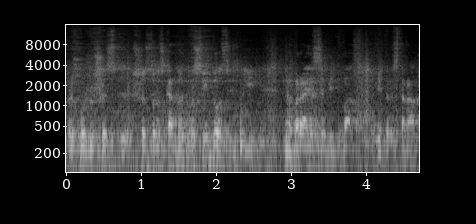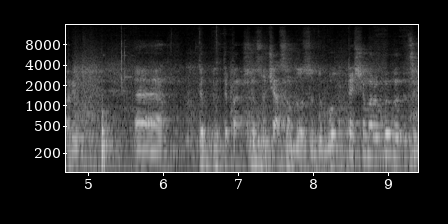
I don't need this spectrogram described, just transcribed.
приходжу щось, щось розказувати про свій досвід і набираюся від вас, від рестораторів е, те- теперішнього сучасного досвіду. Бо те, що ми робили до цих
